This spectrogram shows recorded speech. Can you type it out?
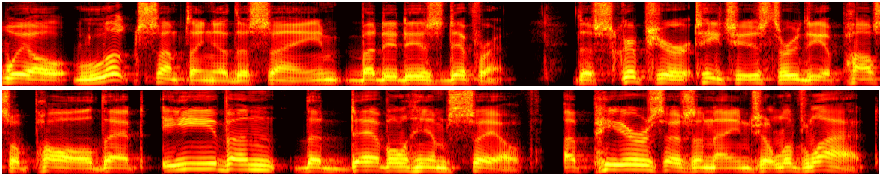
will look something of the same, but it is different. The scripture teaches through the apostle Paul that even the devil himself appears as an angel of light.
